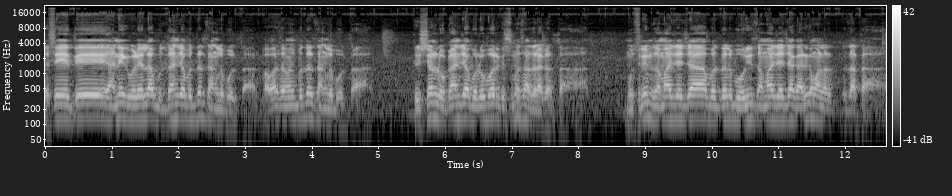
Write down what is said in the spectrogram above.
तसे ते अनेक वेळेला बुद्धांच्याबद्दल चांगलं बोलतात बाबासाहेबांबद्दल चांगलं बोलतात. ख्रिश्चन लोकांच्या बरोबर ख्रिसमस साजरा करतात. मुस्लिम समाजाच्या बद्दल बोरी समाजाच्या कार्यक्रमाला जातात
